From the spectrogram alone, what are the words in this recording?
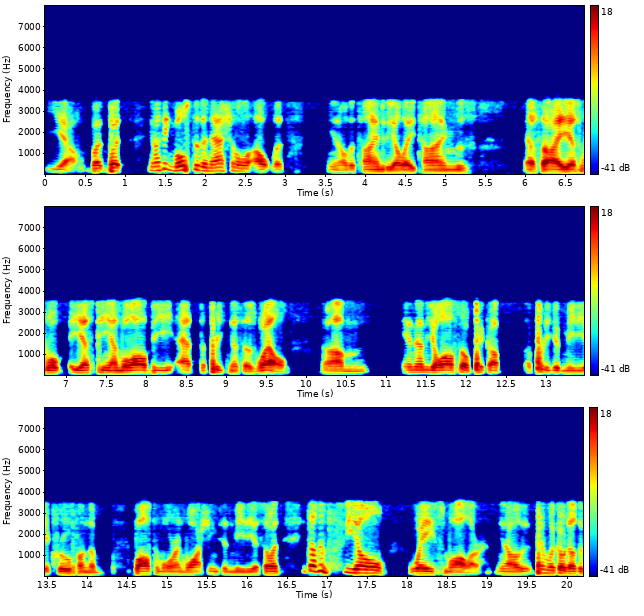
yeah, but but you know I think most of the national outlets, you know, the Times, the LA Times, SI, ESPN will all be at the Preakness as well. Um, and then you'll also pick up a pretty good media crew from the Baltimore and Washington media. So it it doesn't feel way smaller. You know, Pimlico does a.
